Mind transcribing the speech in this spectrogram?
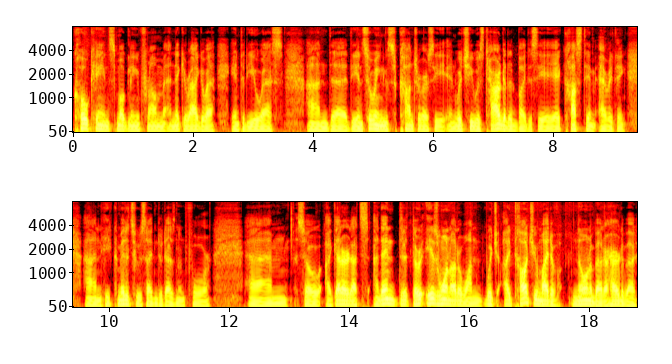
cocaine smuggling from Nicaragua into the US, and uh, the ensuing controversy in which he was targeted by the CIA cost him everything, and he committed suicide in 2004. Um, so I gather that's, and then th- there is one other one which I thought you might have known about or heard about.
